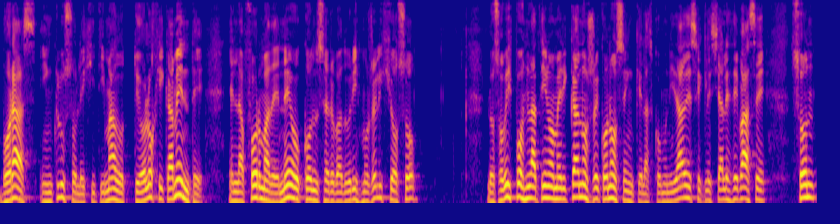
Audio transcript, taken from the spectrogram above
voraz, incluso legitimado teológicamente en la forma de neoconservadurismo religioso, los obispos latinoamericanos reconocen que las comunidades eclesiales de base son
